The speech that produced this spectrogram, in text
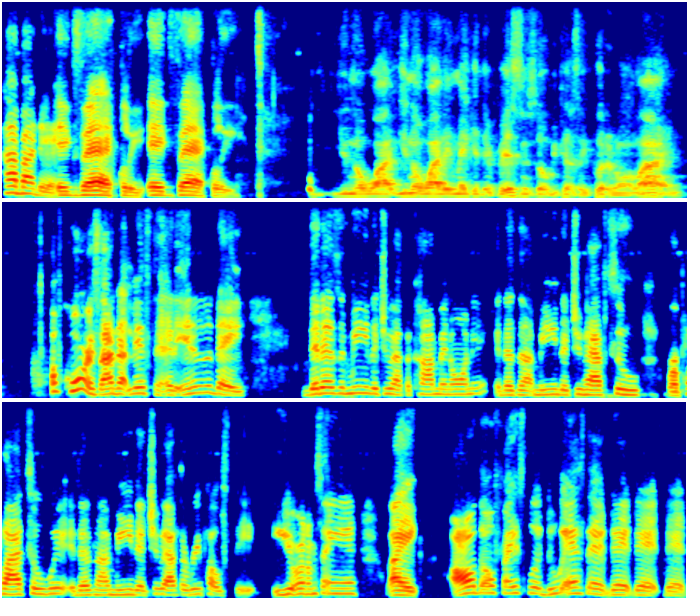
How about that? Exactly. Exactly. you know why? You know why they make it their business though, because they put it online. Of course, I not listen. At the end of the day, that doesn't mean that you have to comment on it. It does not mean that you have to reply to it. It does not mean that you have to repost it. You know what I'm saying? Like, although Facebook do ask that that that that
